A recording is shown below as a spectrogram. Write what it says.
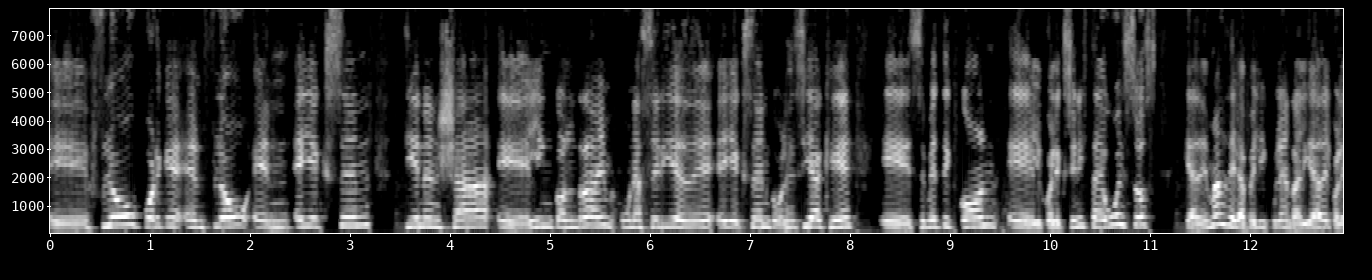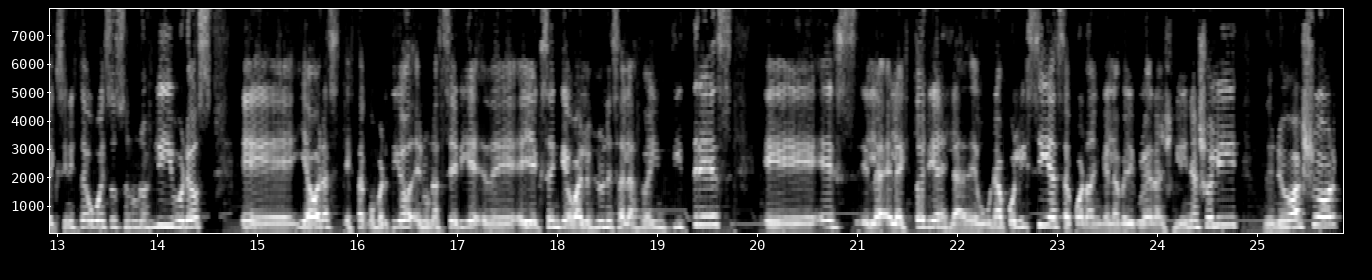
eh, Flow, porque en Flow, en AXN, tienen ya eh, Lincoln Rhyme, una serie de AXN, como les decía, que eh, se mete con el coleccionista de huesos, que además de la película, en realidad el coleccionista de huesos son unos libros, y ahora está convertido en una serie de AXN que va los lunes a las 23. Eh, es la, la historia es la de una policía, ¿se acuerdan que en la película era Angelina Jolie, de Nueva York,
